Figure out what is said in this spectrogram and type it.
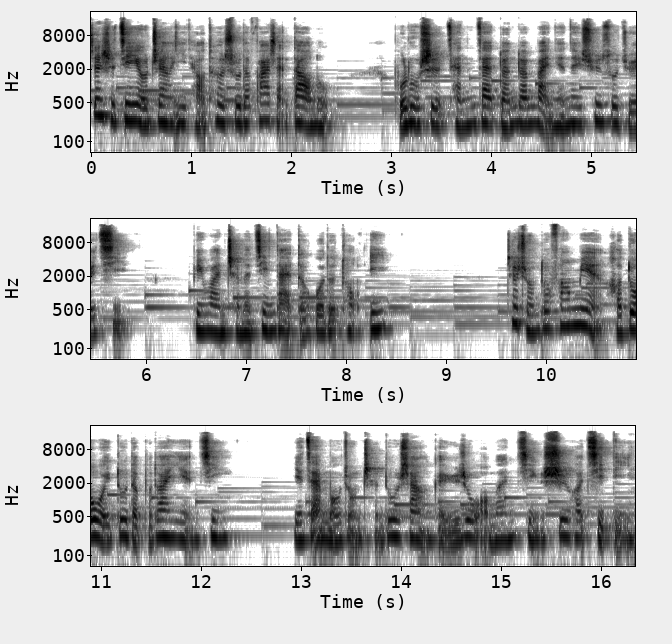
正是经由这样一条特殊的发展道路。普鲁士才能在短短百年内迅速崛起，并完成了近代德国的统一。这种多方面和多维度的不断演进，也在某种程度上给予着我们警示和启迪。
